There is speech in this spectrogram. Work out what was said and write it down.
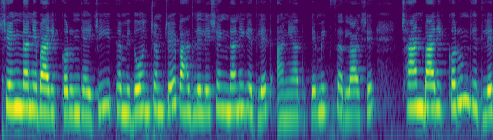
शेंगदाणे बारीक करून घ्यायची. इथं मी दोन चमचे भाजलेले शेंगदाणे घेतलेत आणि आता ते मिक्सरला असे छान बारीक करून घेतलेत.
